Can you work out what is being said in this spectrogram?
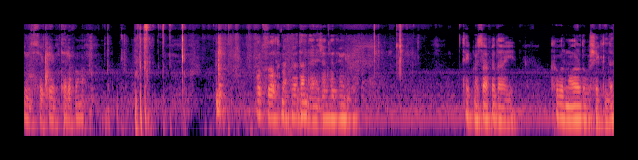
Şimdi sökeyim telefonu. 36 metreden deneyeceğim dediğim gibi. Tek mesafe daha iyi. Kıvırmalar da bu şekilde.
